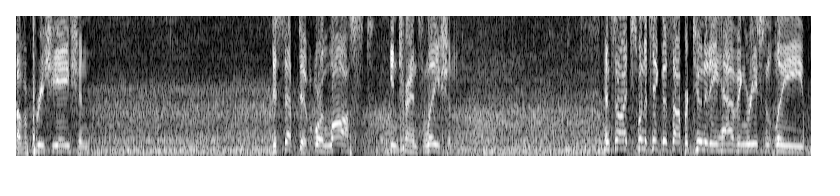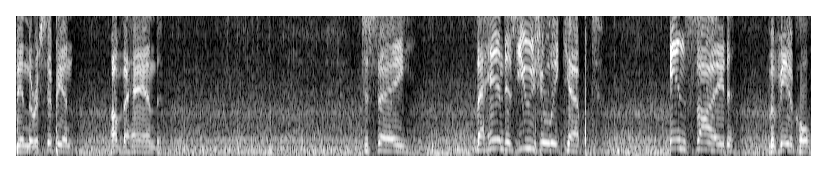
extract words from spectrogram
of appreciation deceptive or lost in translation. And so I just want to take this opportunity, having recently been the recipient of the hand, to say the hand is usually kept inside the vehicle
